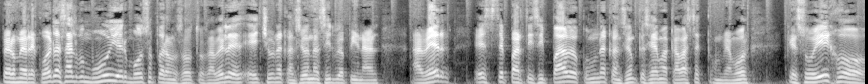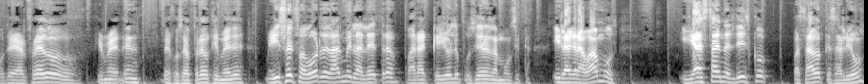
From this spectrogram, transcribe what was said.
Pero me recuerdas algo muy hermoso para nosotros, haberle hecho una canción a Silvia Pinal, haber este, participado con una canción que se llama Acabaste con mi amor, que su hijo de Alfredo Jiménez, de José Alfredo Jiménez, me hizo el favor de darme la letra para que yo le pusiera la música. Y la grabamos. Y ya está en el disco pasado que salió.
